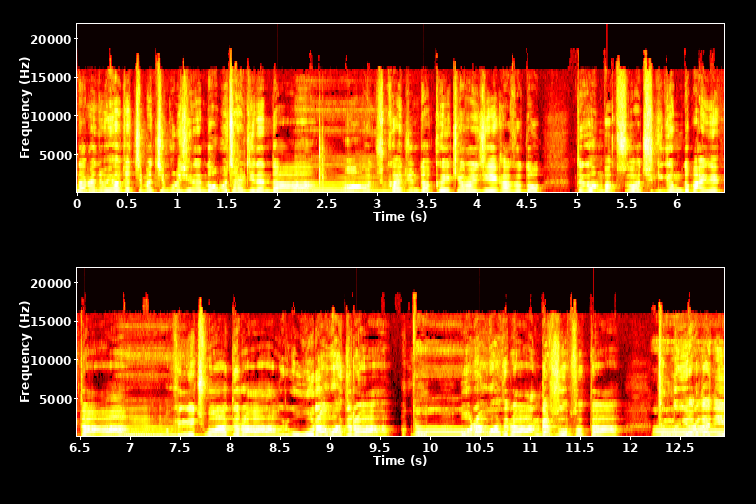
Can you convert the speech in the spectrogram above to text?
나는 좀 헤어졌지만 친구로 지내 너무 잘 지낸다. 어, 축하해준다. 그의 결혼식에 가서도 뜨거운 박수와 축의금도 많이 냈다. 어, 굉장히 좋아하더라. 그리고 오라고 하더라. 어, 오라고 하더라. 안 갈 수가 없었다. 등등 여러 가지 이-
